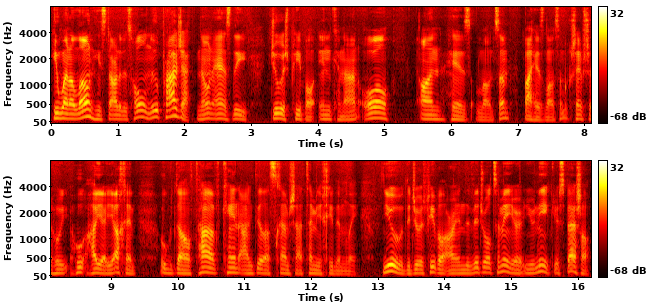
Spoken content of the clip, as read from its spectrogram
He went alone. He started this whole new project known as the Jewish people in Canaan, all on his lonesome by his lonesome. You, the Jewish people, are individual to me. You're unique. You're special.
